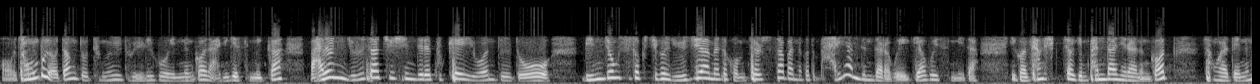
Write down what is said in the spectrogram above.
어, 정부 여당도 등을 돌리고 있는 것 아니겠습니까? 많은 율사 출신들의 국회의원들도 민정수석직을 유지하면서 검찰 수사받는 것도 말이 안 된다라고 얘기하고 있습니다. 이건 상식적인 판단이라는 것 청와대는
